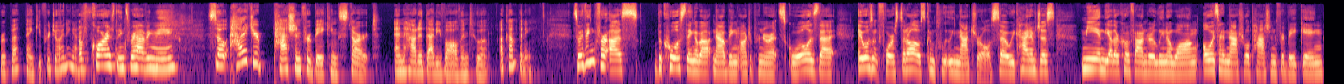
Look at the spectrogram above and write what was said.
Rupa, thank you for joining us. Of course, thanks for having me. So, how did your passion for baking start, and how did that evolve into a, a company? So, I think for us, the coolest thing about now being an entrepreneur at school is that it wasn't forced at all. It was completely natural. So we kind of just me and the other co-founder, Lena Wong, always had a natural passion for baking.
